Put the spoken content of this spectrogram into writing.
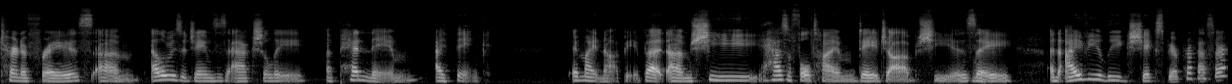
turn of phrase um, eloisa james is actually a pen name i think it might not be, but um, she has a full time day job. She is a an Ivy League Shakespeare professor.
